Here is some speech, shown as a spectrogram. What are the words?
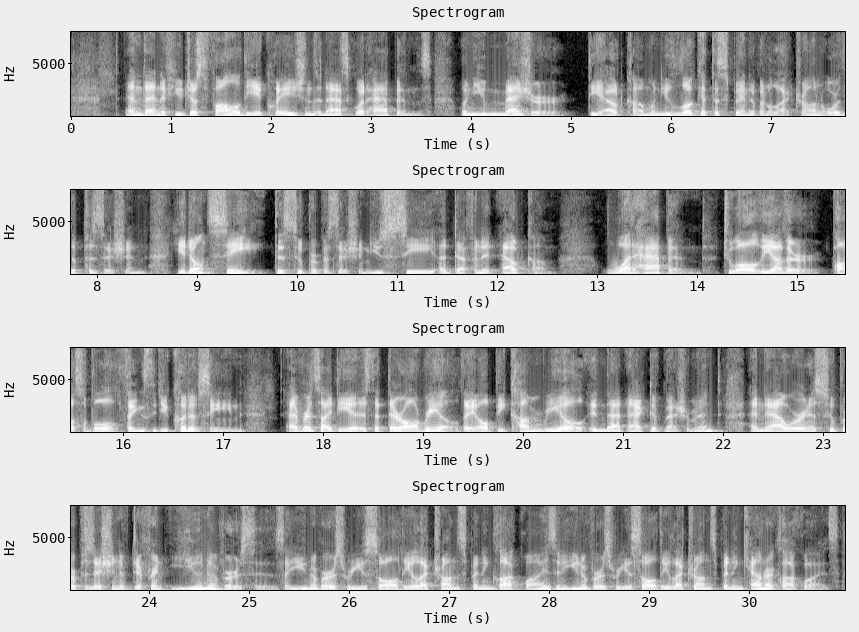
And then if you just follow the equations and ask what happens, when you measure the outcome, when you look at the spin of an electron or the position, you don't see this superposition. You see a definite outcome. What happened to all the other possible things that you could have seen? Everett's idea is that they're all real. They all become real in that act of measurement. And now we're in a superposition of different universes. A universe where you saw the electron spinning clockwise and a universe where you saw the electron spinning counterclockwise.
